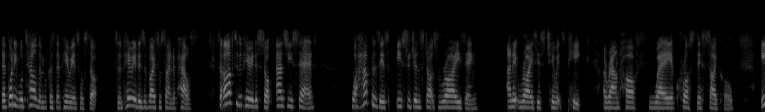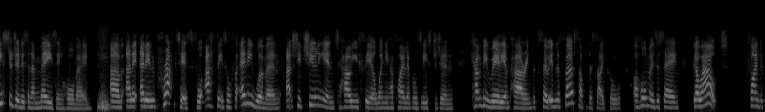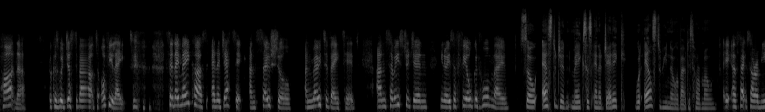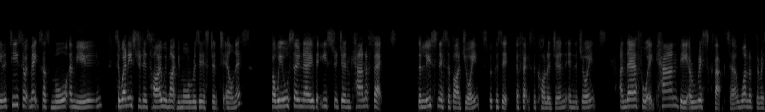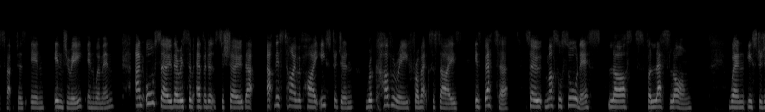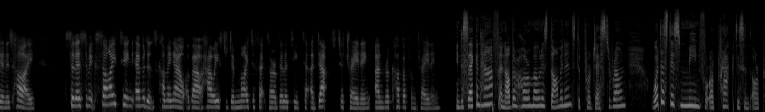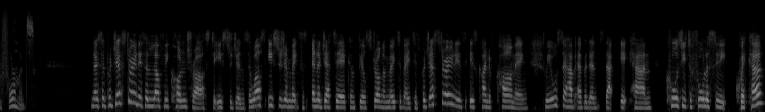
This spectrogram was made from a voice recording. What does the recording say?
their body will tell them because their periods will stop. So the period is a vital sign of health. So after the period has stopped, as you said, what happens is estrogen starts rising and it rises to its peak. Around halfway across this cycle. Estrogen is an amazing hormone, um, and it, and in practice for athletes or for any woman, actually tuning in to how you feel when you have high levels of estrogen can be really empowering. So in the first half of the cycle, our hormones are saying, "Go out, find a partner." Because we're just about to ovulate. so they make us energetic and social and motivated. And so estrogen, you know, is a feel good hormone. So estrogen makes us energetic. What else do we know about this hormone? It affects our immunity, so it makes us more immune. So when estrogen is high, we might be more resistant to illness. But we also know that estrogen can affect the looseness of our joints because it affects the collagen in the joints. And therefore, it can be a risk factor, one of the risk factors in injury in women. And also, there is some evidence to show that at this time of high estrogen, recovery from exercise is better. So muscle soreness lasts for less long when estrogen is high. So there's some exciting evidence coming out about how estrogen might affect our ability to adapt to training and recover from training. In the second half, another hormone is dominant, the progesterone. What does this mean for our practice and our performance? No, so progesterone is a lovely contrast to estrogen. So whilst estrogen makes us energetic and feel strong and motivated, progesterone is is kind of calming. We also have evidence that it can cause you to fall asleep quicker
